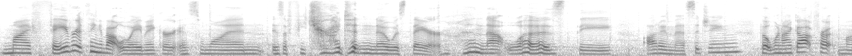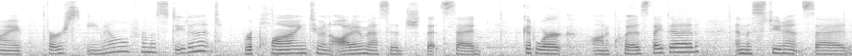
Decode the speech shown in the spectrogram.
My favorite thing about Waymaker is one is a feature I didn't know was there, and that was the auto messaging. But when I got my first email from a student replying to an auto message that said, good work on a quiz they did, and the student said,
